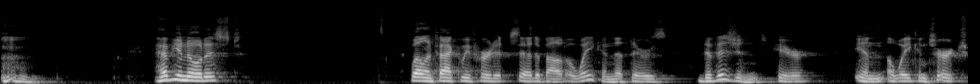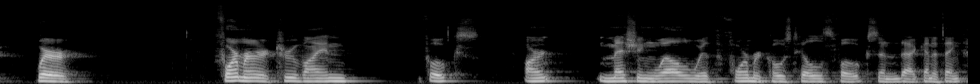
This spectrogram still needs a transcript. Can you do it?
Have you noticed? Well, in fact, we've heard it said about Awaken that there's division here in Awaken Church where former True Vine folks aren't meshing well with former Coast Hills folks and that kind of thing.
